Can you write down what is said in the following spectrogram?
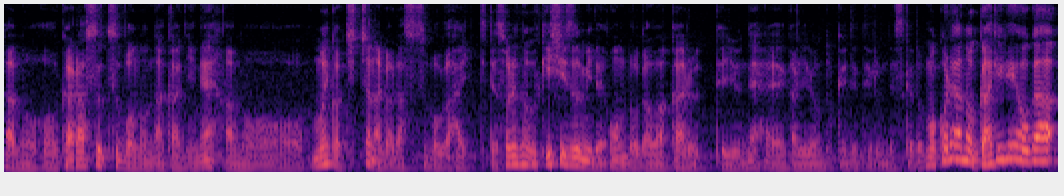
あのガラス壺の中にねあのもう一個ちっちゃなガラス壺が入っててそれの浮き沈みで温度が分かるっていうねガリレオの時計出てるんですけどもこれはあのガリレオが、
